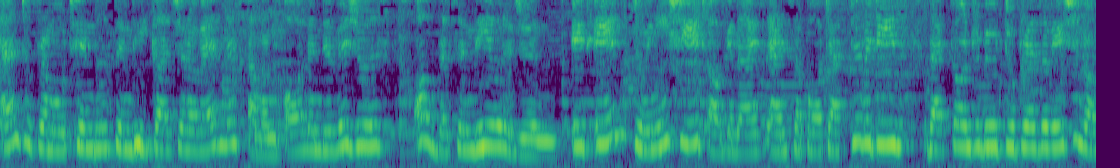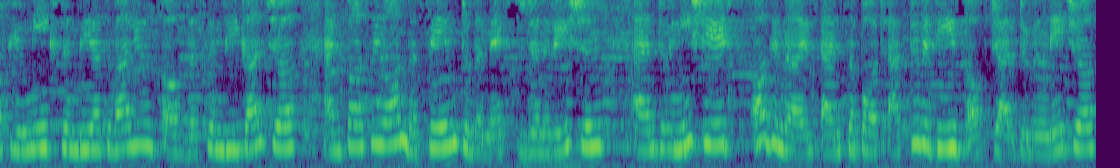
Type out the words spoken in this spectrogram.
and to promote Hindu Sindhi culture awareness among all individuals of the Sindhi origin. It aims to initiate, organize and support activities that contribute to preservation of unique Sindhiat values of the Sindhi culture and passing on the same to the next generation and to initiate, organize and support activities of charitable nature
